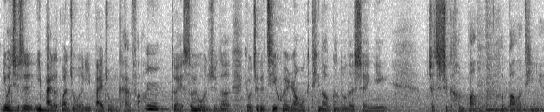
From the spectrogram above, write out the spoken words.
因为其实一百个观众有一百种看法，嗯，对，所以我觉得有这个机会让我听到更多的声音，我觉得是个很棒、很棒的体验。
